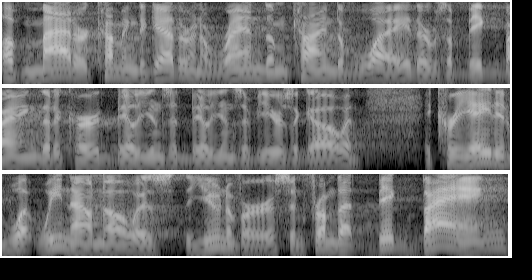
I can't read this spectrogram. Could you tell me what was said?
of matter coming together in a random kind of way. There was a big bang that occurred billions and billions of years ago, and it created what we now know as the universe. And from that big bang,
